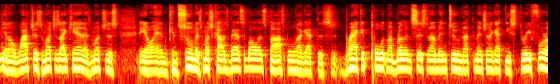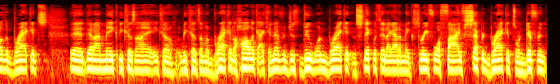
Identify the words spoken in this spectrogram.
you know watch as much as I can, as much as you know, and consume as much college basketball as possible. I got this bracket pool with my brother and sister I'm into. Not to mention, I got these three, four other brackets that, that I make because I because I'm a bracketaholic. I can never just do one bracket and stick with it. I got to make three, four, five separate brackets on different.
